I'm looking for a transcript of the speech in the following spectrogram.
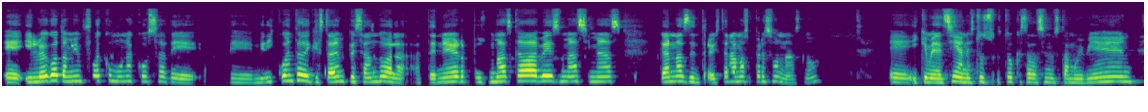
Eh, y luego también fue como una cosa de, me di cuenta de que estaba empezando a, a, tener pues más, cada vez más y más ganas de entrevistar a más personas, ¿no? Eh, y que me decían, esto, esto que estás haciendo está muy bien,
